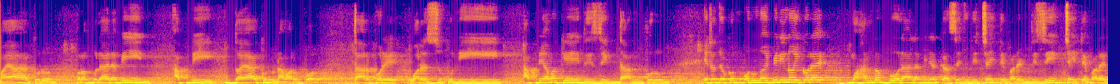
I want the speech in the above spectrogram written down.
মায়া করুন, রব্বুল আলমিন, আপনি দয়া করুন আমার উপর। তারপরে ওয়ারজুকুনি আপনি আমাকে রিজিক দান করুন। এটা যখন অনুনয় বিনিময় করে, মহান রব্বুল আলমিনের কাছে যদি চাইতে পারেন রিজিক, চাইতে পারেন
